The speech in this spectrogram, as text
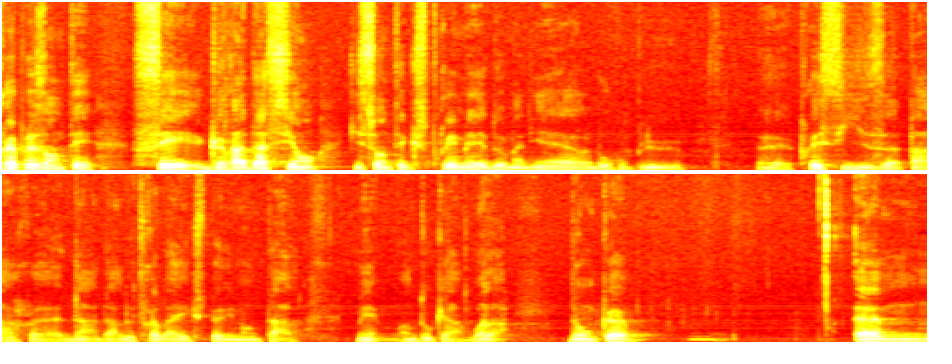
représenter ces gradations qui sont exprimées de manière beaucoup plus euh, précise euh, dans, le travail expérimental. Mais en tout cas, voilà. Donc, euh,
